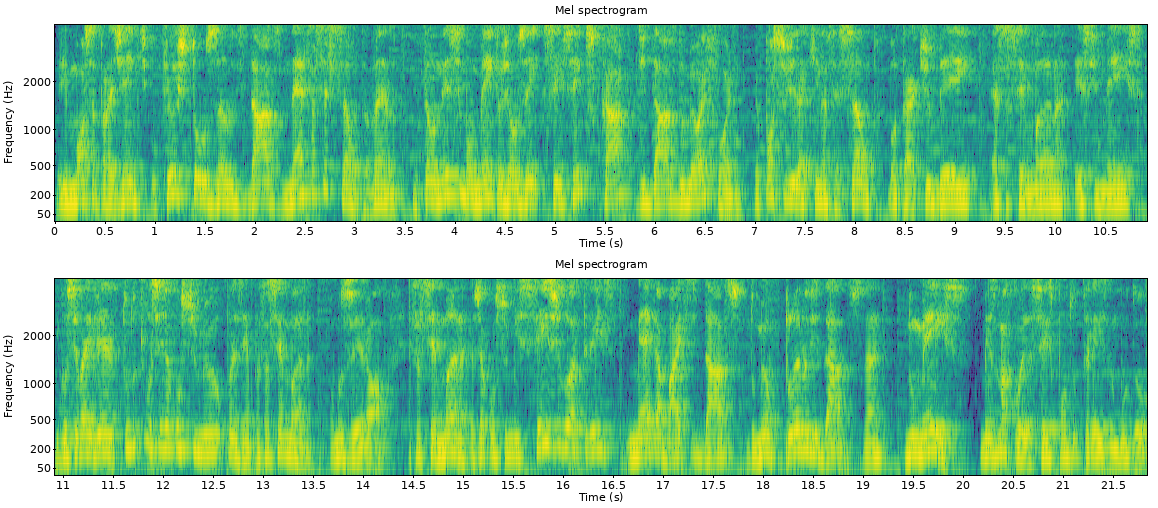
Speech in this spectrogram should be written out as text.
ele mostra pra gente o que eu estou usando de dados nessa sessão, tá vendo? Então, nesse momento, eu já usei 600k de dados do meu iPhone. Eu posso vir aqui na seção, botar today, essa semana, esse mês, e você vai ver tudo que você já consumiu, por exemplo, essa semana. Vamos ver, ó. Essa semana eu já consumi 6,3 megabytes de dados do meu plano de de dados, né? No mês, mesma coisa, 6.3, não mudou,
